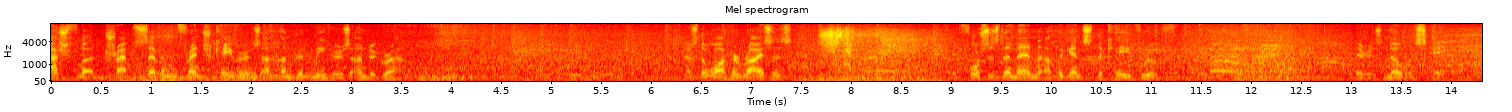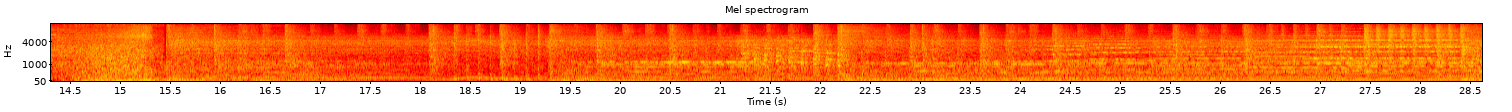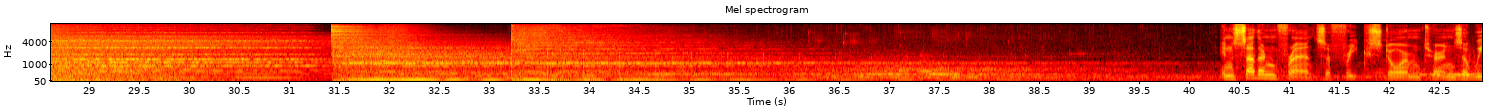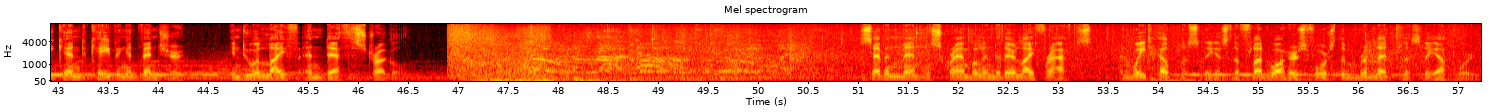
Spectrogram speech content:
flash flood trapped seven French cavers 100 meters underground. As the water rises, it forces the men up against the cave roof. There is no escape. Southern France, a freak storm turns a weekend caving adventure into a life and death struggle. Seven men scramble into their life rafts and wait helplessly as the floodwaters force them relentlessly upward.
